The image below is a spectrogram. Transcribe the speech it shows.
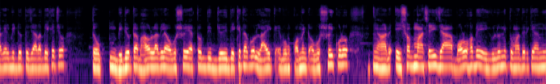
আগের ভিডিওতে যারা দেখেছ। তো ভিডিওটা ভালো লাগলে অবশ্যই এত অবধি যদি দেখে থাকো, লাইক এবং কমেন্ট অবশ্যই করো। আর এইসব মাছেই যা বড় হবে, এইগুলো নিয়ে তোমাদেরকে আমি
